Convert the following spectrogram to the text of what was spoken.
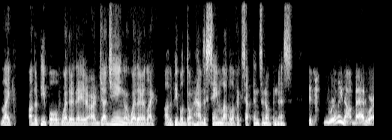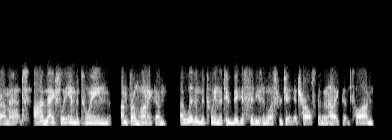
like other people, whether they are judging or whether like other people don't have the same level of acceptance and openness? It's really not bad where I'm at. I'm actually in between. I'm from Huntington. I live in between the two biggest cities in West Virginia, Charleston and Huntington. So I'm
